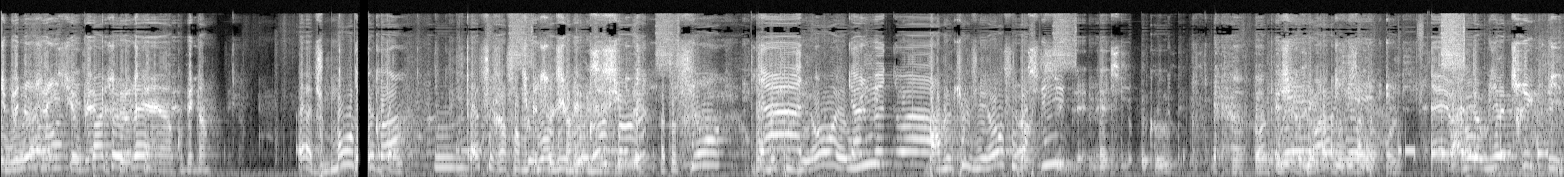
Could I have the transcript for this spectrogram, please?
tu peux nous soigner s'il vous plaît, parce que que l'autre vrai. est incompétent. Eh, du monde Quoi Eh, c'est rassemblement de. Attention Barbecue géant, eh oui Barbecue géant, c'est parti. Merci beaucoup. Ok, ça. Eh, ah, t'as oublié un truc, Pete.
